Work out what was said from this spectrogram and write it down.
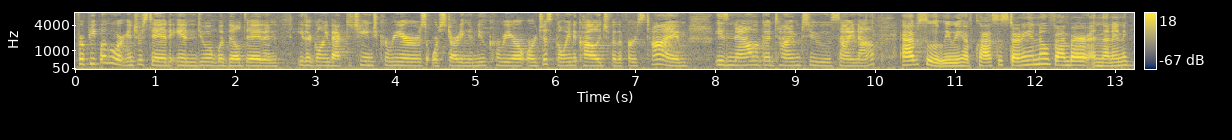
For people who are interested in doing what Bill did and either going back to change careers or starting a new career or just going to college for the first time, is now a good time to sign up? Absolutely. We have classes starting in November and then in,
